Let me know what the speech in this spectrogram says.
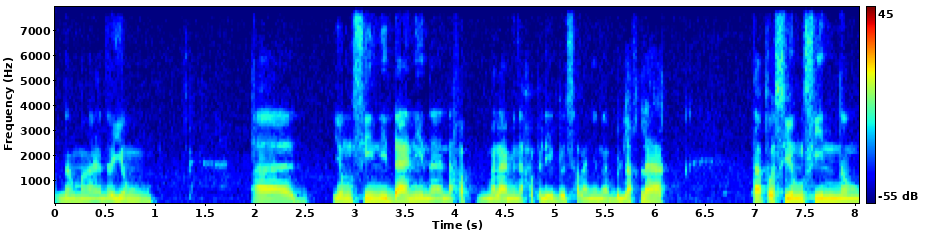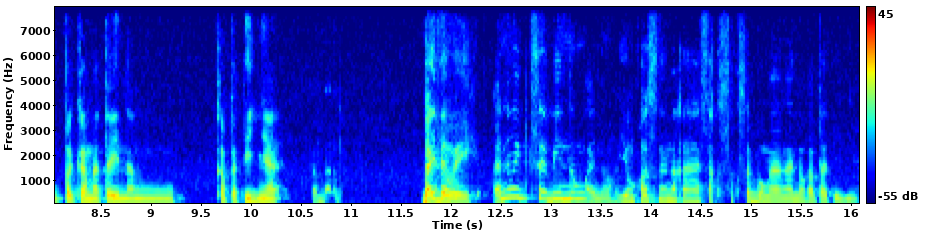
ng mga ano yung uh, yung scene ni Danny na naka, marami nakapalibot sa kanya na bulaklak tapos yung scene nung pagkamatay ng kapatid niya By the way, ano ibig sabihin nung ano, yung host na nakasaksak sa bunganga ng kapatid niya?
